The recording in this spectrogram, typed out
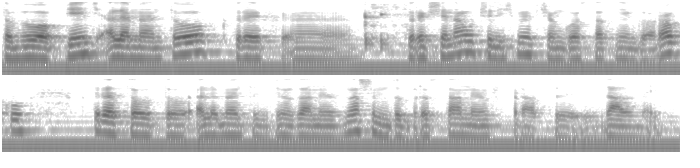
To było pięć elementów, których, e, których się nauczyliśmy w ciągu ostatniego roku, które są to elementy związane z naszym dobrostanem w pracy zdalnej.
